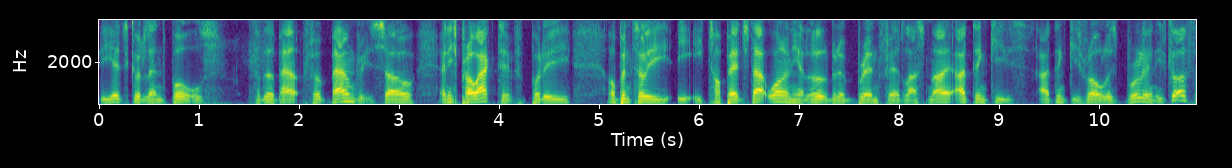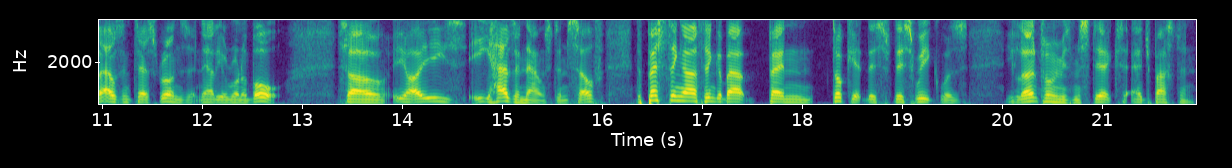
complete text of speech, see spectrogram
He hits good length balls for the for boundaries. So, and he's proactive. But he up until he, he, he top edged that one, and he had a little bit of brain fade last night. I think he's I think his role is brilliant. He's got a thousand test runs at nearly a run a ball. So know, he's he has announced himself. The best thing I think about Ben Duckett this this week was he learned from his mistakes at Edgbaston.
